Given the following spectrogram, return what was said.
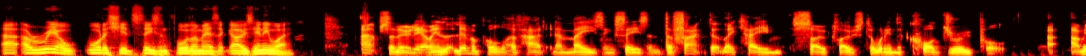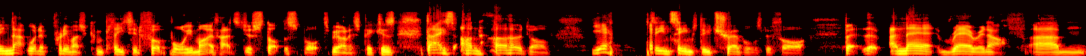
a real watershed season for them as it goes anyway. Absolutely. I mean, Liverpool have had an amazing season. The fact that they came so close to winning the quadruple I mean, that would have pretty much completed football. You might have had to just stop the sport, to be honest, because that is unheard of. Yes, seen teams do trebles before, but and they're rare enough. Um,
